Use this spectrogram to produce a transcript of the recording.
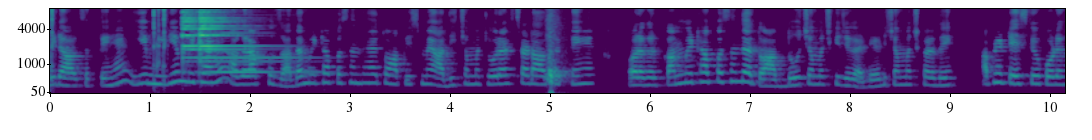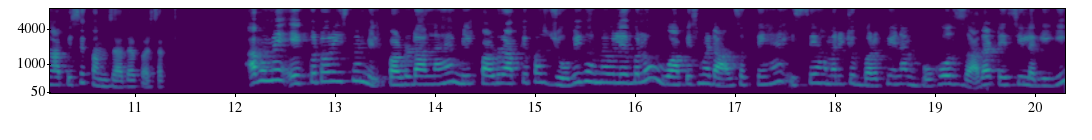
भी डाल सकते हैं। ये मीडियम मीठा है, अगर आपको ज़्यादा मीठा पसंद है तो आप इसमें आधी चम्मच और एक्स्ट्रा डाल सकते हैं। और अगर कम मीठा पसंद है तो आप दो चम्मच की जगह डेढ़ चम्मच कर दें। अपने टेस्ट के अकॉर्डिंग आप इसे कम ज़्यादा कर सकते हैं। अब हमें एक कटोरी इसमें मिल्क पाउडर डालना है। मिल्क पाउडर आपके पास जो भी घर में अवेलेबल हो, वो आप इसमें डाल सकते हैं। इससे हमारी जो बर्फ़ी है ना, बहुत ज़्यादा टेस्टी लगेगी।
